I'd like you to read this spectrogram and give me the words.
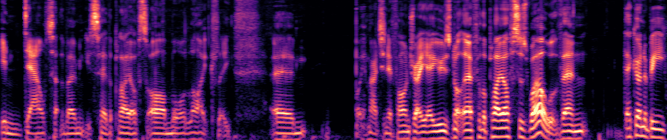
in doubt at the moment. You'd say the playoffs are more likely. Um, but imagine if Andre Ayew's not there for the playoffs as well, then they're going to be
